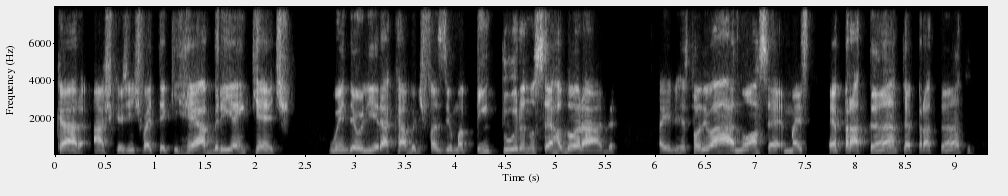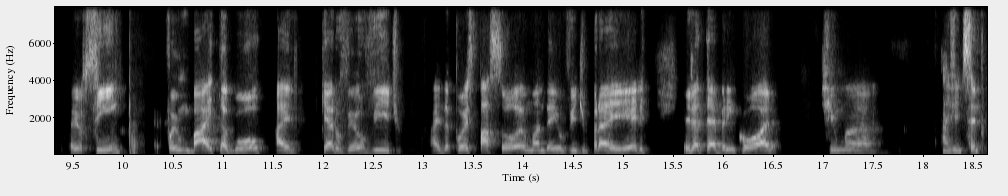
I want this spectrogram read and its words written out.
cara, acho que a gente vai ter que reabrir a enquete, o Wendel Lira acaba de fazer uma pintura no Serra Dourada. Aí ele respondeu, ah, nossa, é, mas é para tanto, é para tanto? Eu, sim, foi um baita gol. Aí ele, quero ver o vídeo. Aí depois passou, eu mandei o vídeo para ele, ele até brincou, olha, tinha uma... A gente sempre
